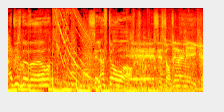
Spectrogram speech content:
à 19h, c'est l'afterwork. Et c'est sur Dynamique.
